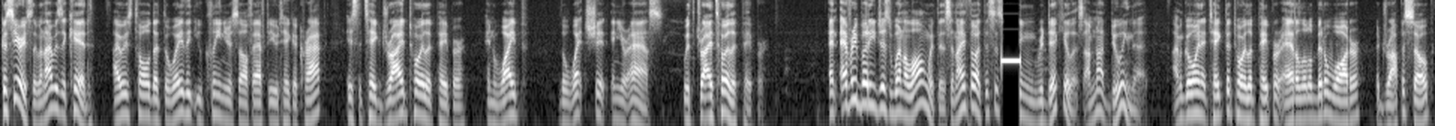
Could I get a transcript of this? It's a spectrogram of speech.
Because seriously, when I was a kid, I was told that the way that you clean yourself after you take a crap is to take dried toilet paper and wipe the wet shit in your ass with dry toilet paper. And everybody just went along with this, and I thought this is ridiculous. I'm not doing that. I'm going to take the toilet paper, add a little bit of water, a drop of soap,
